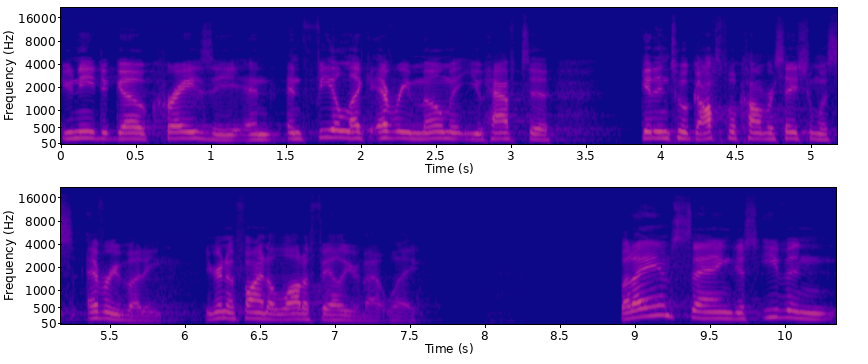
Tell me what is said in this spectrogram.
you need to go crazy and, and feel like every moment you have to get into a gospel conversation with everybody. You're going to find a lot of failure that way. But I am saying just even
